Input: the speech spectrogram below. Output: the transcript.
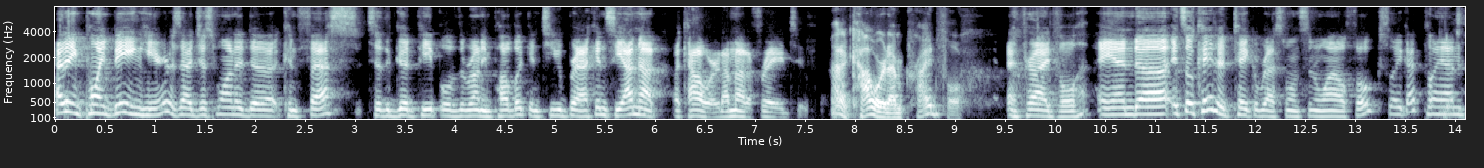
I think point being here is I just wanted to confess to the good people of the running public and to you, Bracken. See, I'm not a coward. I'm not afraid to. Not a coward. I'm prideful. And prideful. And uh, it's okay to take a rest once in a while, folks. Like I plan Yes.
